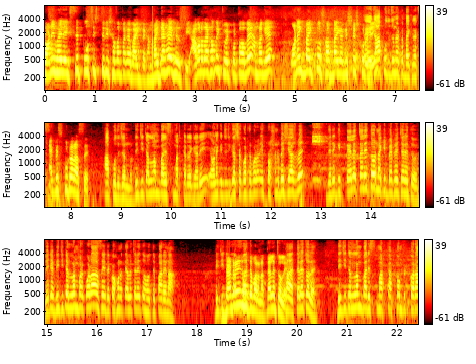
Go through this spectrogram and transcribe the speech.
রনি ভাই লিখছে পঁচিশ তিরিশ হাজার টাকায় বাইক দেখান। ভাই দেখাই ফেলছি। আবারও দেখাবো একটু ওয়েট করতে হবে। আমরা আগে অনেক বাইক তো সব বাইক আগে শেষ করে আপুদের জন্য একটা বাইক রাখছি। একটা স্কুটার আছে। আপুদের জন্য। ডিজিটাল নাম্বার স্মার্ট কার্ডের গাড়ি। অনেকে জিজ্ঞাসা করতে পারো এই প্রশ্ন বেশি আসবে যেটা কি তেলে চালিত নাকি ব্যাটারি চালিত? যেটা ডিজিটাল নাম্বার করা আছে এটা কখনো তেলে চালিত হতে পারে না। ডিজিটাল ব্যাটারি হইতে পারে না তেলে চলে। হ্যাঁ তেলে চলে। Digital number smart card complete করা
